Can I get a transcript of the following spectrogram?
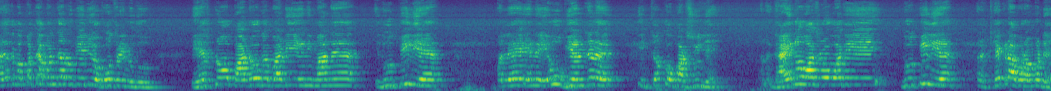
આજે તમે પચાસ પંચાવન રૂપિયા લ્યો કોથળીનું દૂધ. ભેંસનો પાડો કે પાડી, એની માને એ દૂધ પી લે, એટલે એને એવું ઘેન ચડે, એ ચક્કો પાટ સુઈ જાય. અને ગાયનો વાછડો હોવાથી દૂધ પી લે, અને ઠેકડા ભરવા મળે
